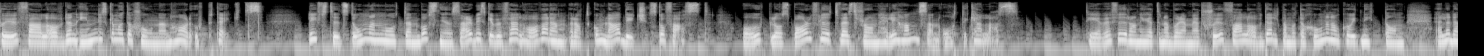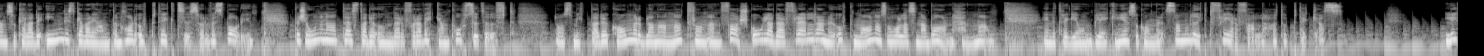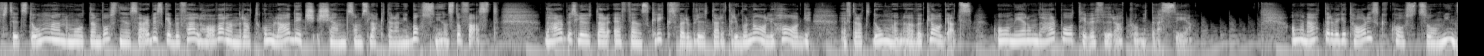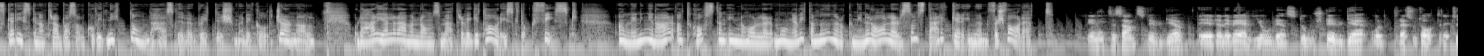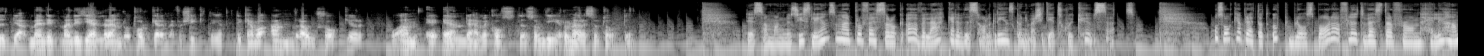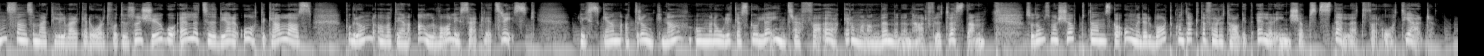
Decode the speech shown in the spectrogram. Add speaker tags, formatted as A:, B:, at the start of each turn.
A: Sju fall av den indiska mutationen har upptäckts. Livstidsdomen mot den bosnienserbiske befälhavaren Ratko Mladic står fast och uppblåsbar flytväst från Helly Hansen återkallas. TV4-nyheterna börjar med att sju fall av deltamutationen av covid-19 eller den så kallade indiska varianten har upptäckts i Sölvesborg. Personerna testade under förra veckan positivt. De smittade kommer bland annat från en förskola där föräldrar nu uppmanas att hålla sina barn hemma. Enligt Region Blekinge så kommer sannolikt fler fall att upptäckas. Livstidsdomen mot den bosnienserbiske befälhavaren Ratko Mladic, känd som slaktaren i Bosnien, står fast. Det här beslutar FNs krigsförbrytartribunal i Haag efter att domen överklagats. Och mer om det här på tv4.se. Om man äter vegetarisk kost så minskar risken att drabbas av covid-19. Det här skriver British Medical Journal. Och det här gäller även de som äter vegetariskt och fisk. Anledningen är att kosten innehåller många vitaminer och mineraler som stärker immunförsvaret.
B: Det är en intressant studie, eh, den är välgjord, det är en stor studie och resultaten är tydliga. Men det, men det gäller ändå att tolka det med försiktighet. Det kan vara andra orsaker och an, eh, än det här med kosten som ger de här resultaten.
A: Det sa Magnus Gisslén som är professor och överläkare vid Sahlgrenska universitetssjukhuset. Och så kan jag berätta att uppblåsbara flytvästar från Helly Hansen som är tillverkade år 2020 eller tidigare återkallas på grund av att det är en allvarlig säkerhetsrisk. Risken att drunkna om en olycka skulle inträffa ökar om man använder den här flytvästen. Så de som har köpt den ska omedelbart kontakta företaget eller inköpsstället för åtgärd.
